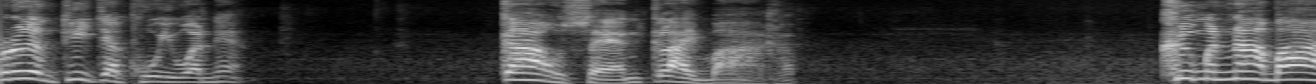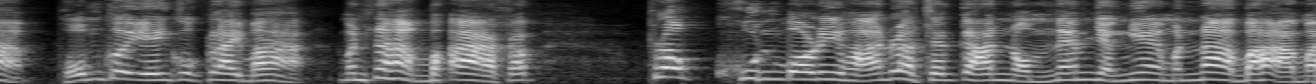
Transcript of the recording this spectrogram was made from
เรื่องที่จะคุยวันเนี้ย เก้าแสนใกล้บ้าครับ คือมันน่าบ้า ผมก็เองก็ใกล้บ้า มันน่าบ้าครับ เพราะคุณบริหารราชการหน่อมแนมอย่างเงี้ยมันน่าบ้าไหม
